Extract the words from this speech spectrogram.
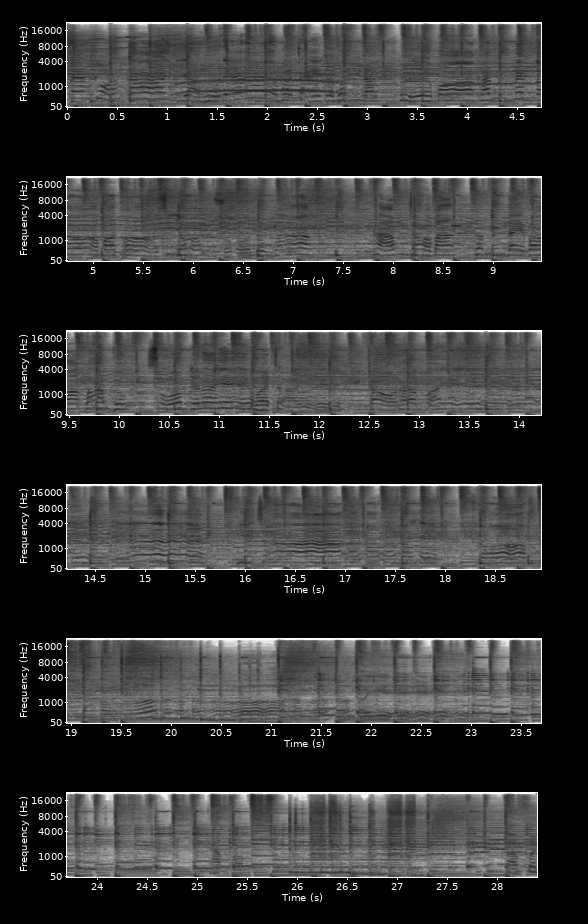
เป็นของอายอยาหูเด้อว่าใจจะทนได้หรือบ่คันแม่นต่อบ่ทอสิยอมสู้ทุกทางถามเจ้าบ้างทนได้บอกความทุกข์สุขอยู่ในหัวใจเจ้ารับไว้ ครับผมขอบคุณ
